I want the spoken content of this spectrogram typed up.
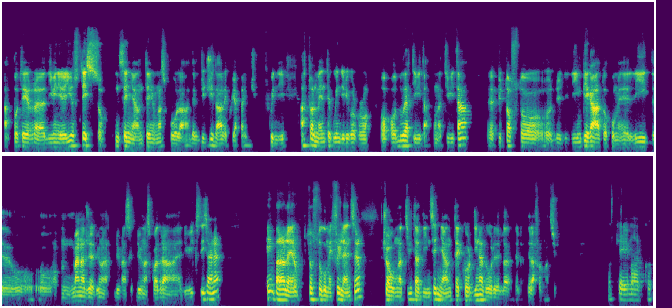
a poter divenire io stesso insegnante in una scuola del digitale qui a Parigi. Quindi, attualmente, quindi ricopro, ho, ho due attività. Un'attività eh, piuttosto di, di, impiegato come lead o, o manager di una, di, una, di una, squadra di UX designer. E in parallelo, piuttosto come freelancer, ho un'attività di insegnante e coordinatore della, della, della formazione. Ok Marco,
